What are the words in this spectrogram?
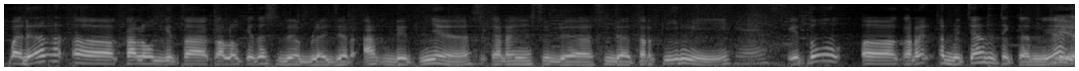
Padahal uh, kalau kita kalau kita sudah belajar update-nya sekarang yang sudah sudah terkini Yes. itu uh, karena lebih cantik kan ya. Iya,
